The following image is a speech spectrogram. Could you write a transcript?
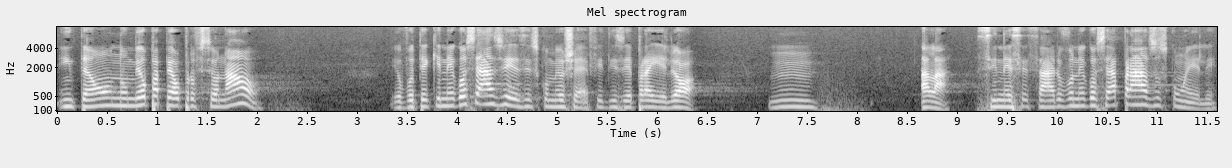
Então, no meu papel profissional, eu vou ter que negociar às vezes com o meu chefe e dizer para ele, ó, hum, ah lá, se necessário, vou negociar prazos com ele.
